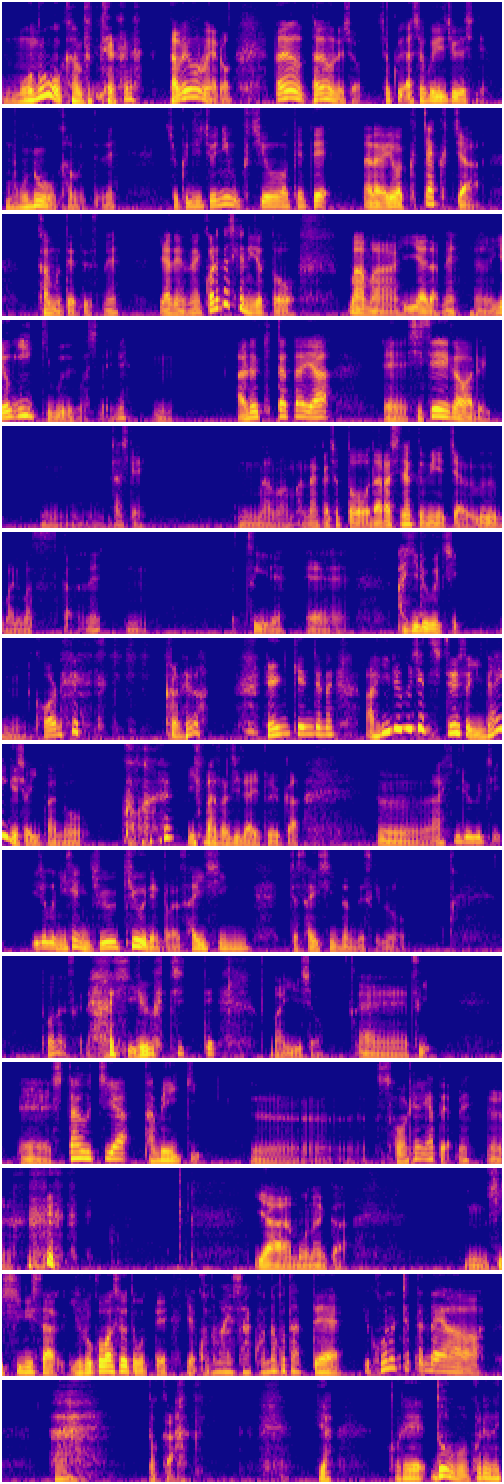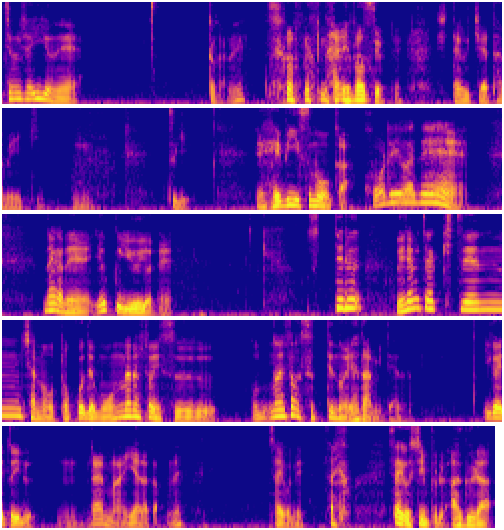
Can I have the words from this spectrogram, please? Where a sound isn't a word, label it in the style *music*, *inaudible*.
物を噛むって *laughs* 食べ物やろ？食べ物、食べ物でしょ？食、あ、食事中だしね。物を噛むってね。食事中にも口を開けて、あ、だから要はくちゃくちゃ噛むってやつですね。嫌だよね。これ確かにちょっと、まあまあ嫌だね。うん、よいい気分はしないね。うん。歩き方や、えー、姿勢が悪い。うん、確かに。うん、まあまあまあ、なんかちょっとだらしなく見えちゃう部分もありますからね。うん。次ね、えー、アヒル口。うん、これ *laughs* これは偏見じゃない。アヒル口って知ってる人いないでしょ、今の。*laughs* 今の時代というか。うん、アヒル口。一応2019年とか最新じゃ最新なんですけど、どうなんですかね？*laughs* 入り口って、まあいいでしょう。えー、次。えー、舌打ちやため息。うん、そりゃ嫌だよね。うん。いやーもうなんか、うん、必死にさ、喜ばせようと思って、いや、この前さ、こんなことあって、いや、こうなっちゃったんだよ。はぁ、とか。*laughs* いや、これ、どうも、これめちゃめちゃいいよね。とかね。そうなりますよね。下打ちやため息。うん。次。え、ヘビースモーカー。これはね、なんかね、よく言うよね。吸ってる、めちゃめちゃ喫煙者の男でも女の人に吸う、女の人が吸ってんのは嫌だみたいな。意外といる。うん。だからまあ嫌だかもね。最後ね。最後、*laughs* 最後シンプル、あぐら。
